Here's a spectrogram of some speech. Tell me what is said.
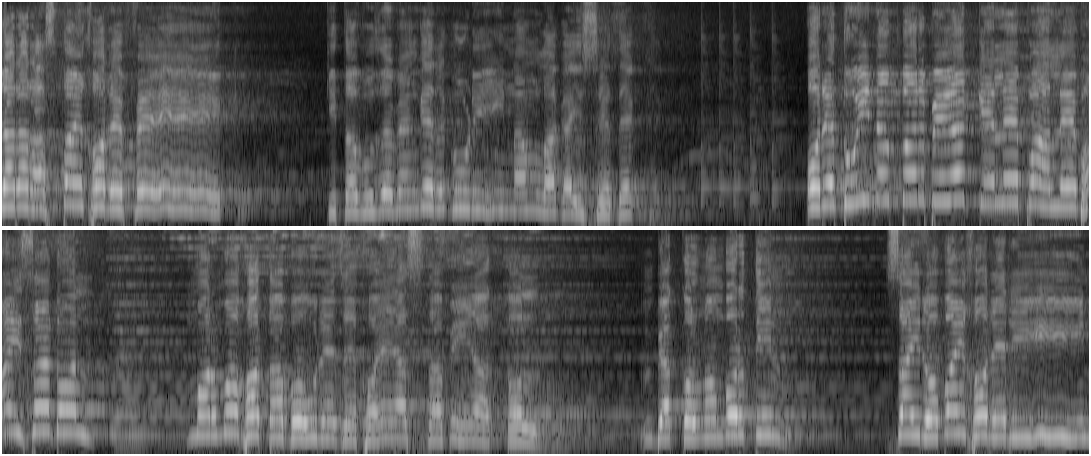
যারা রাস্তায় করে ফেক, কিতা বুঝে ব্যাঙ্গের গুড়ি নাম লাগাইছে দেখ। ওরে দুই নম্বর বেয়া কেলে পালে ভাই ছাগল, মর্ম কথা বউরে যে কয়, আস্তা বেয়াকল ব্যাকল নম্বর তিন চাইর বাই ঘরে ঋণ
